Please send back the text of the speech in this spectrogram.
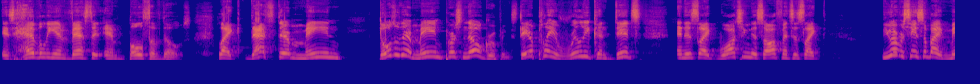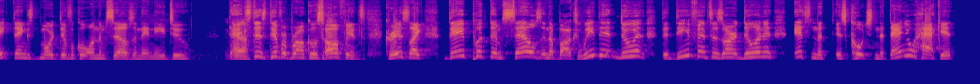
is heavily invested in both of those. Like that's their main those are their main personnel groupings. They play really condensed and it's like watching this offense it's like you ever seen somebody make things more difficult on themselves than they need to? That's yeah. this Denver Broncos offense, Chris. Like they put themselves in the box. We didn't do it. The defenses aren't doing it. It's it's Coach Nathaniel Hackett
